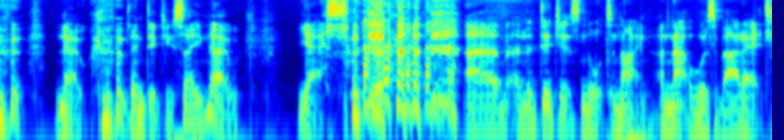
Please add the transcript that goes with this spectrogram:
no. then did you say no? Yes. um, and the digits 0 to 9. And that was about it.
